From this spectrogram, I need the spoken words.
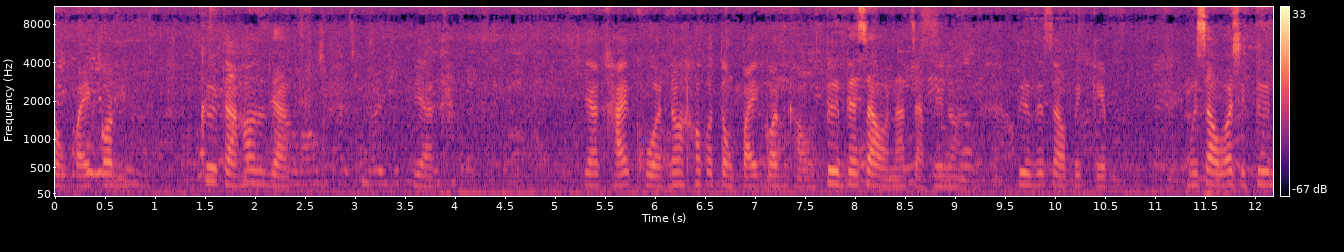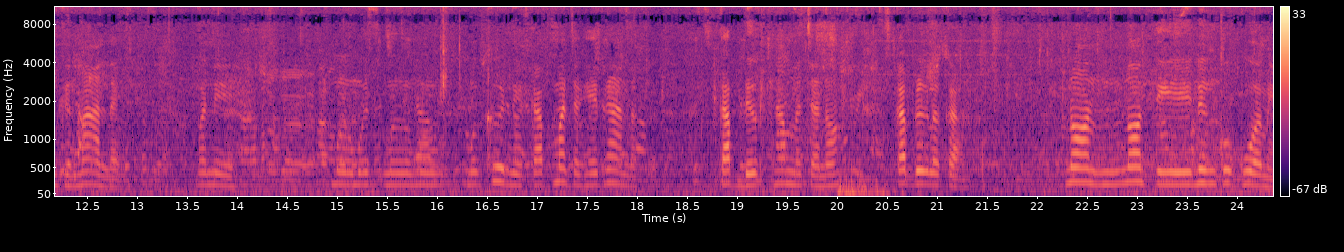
ต้องไปก่อนคือถ้าเฮาอยากอยากอยากขายขวดเนาะเฮาก็ต้องไปก่อนเขา ตื่นแต่เช้านะจับพี่น้องตื่นแต่เช้าไปเก็บ มือเช้าว่าสิตื่นขึ้นมาแหละวันนี้มือมือมือมือมือคืนนี่กลับมาจากเฮ็ดงานแล้วกลับดึกน้ำนะจ๊ะเนาะกลับดึกแล้วก็นอนนอนตีหนึ่งกูกลัวๆแหม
